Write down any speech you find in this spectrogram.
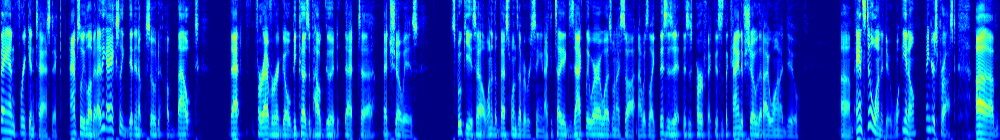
fan freaking tastic. Absolutely love it. I think I actually did an episode about that forever ago because of how good that uh, that show is. Spooky as hell. One of the best ones I've ever seen. I can tell you exactly where I was when I saw it, and I was like, "This is it. This is perfect. This is the kind of show that I want to do." Um, and still want to do. You know, fingers crossed. Um,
